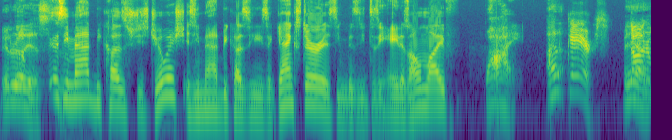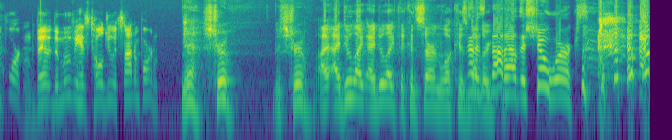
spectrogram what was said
It really is. Is he mad because she's Jewish? Is he mad because he's a gangster? Is he, is he does he hate his own life? Why? I don't, Who cares? Yeah. Not important. The the movie has told you it's not important. Yeah, it's true. It's true. I, I do like I do like the concerned look his mother. That is mother. not how this show works.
